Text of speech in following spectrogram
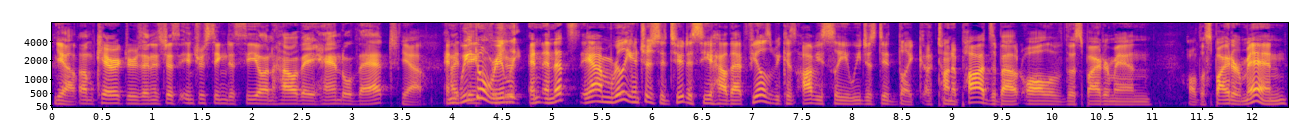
Yeah. um, characters, and it's just interesting to see on how they handle that. Yeah. And I we don't really sure- and, and that's yeah, I'm really interested too to see how that feels because obviously we just did like a ton of pods about all of the Spider-Man, all the Spider-Men,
